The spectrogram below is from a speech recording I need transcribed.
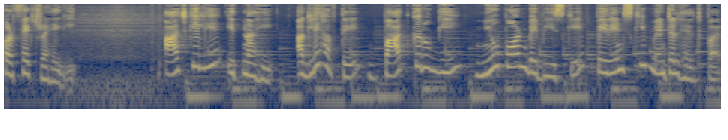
परफेक्ट रहेगी। आज के लिए इतना ही। अगले हफ़्ते बात करूँगी न्यू बॉर्न बेबीज के पेरेंट्स की मेंटल हेल्थ पर।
